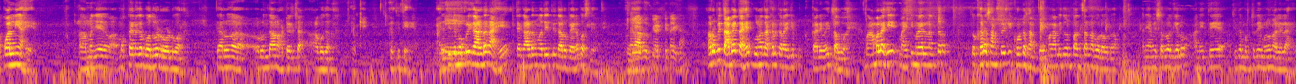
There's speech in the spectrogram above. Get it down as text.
कॉलनी आहे. अ, म्हणजे मुक्ताईनगर बोधवड रोडवर त्या वृ वृंदावन हॉटेलच्या अगोदर. ओके. तर तिथे. तर आणि- तिथे मोकळी गार्डन आहे. त्या गार्डनमध्ये ते दारू प्यायला बसले होते. तर म्हणजे आरोपी अटकेत आहे का? आरोपी ताब्यात आहेत. गुन्हा दाखल करायची कार्यवाही चालू आहे. मग आम्हाला ही माहिती मिळाल्यानंतर तो खरं सांगतोय की खोटं सांगतोय. मग आम्ही दोन पंचांना बोलावलं. आणि आम्ही सर्व गेलो आणि ते तिथे मृतदेह मिळून आलेला आहे.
